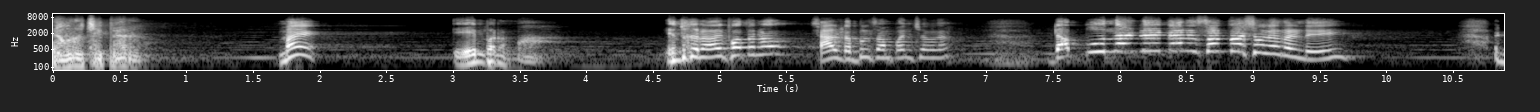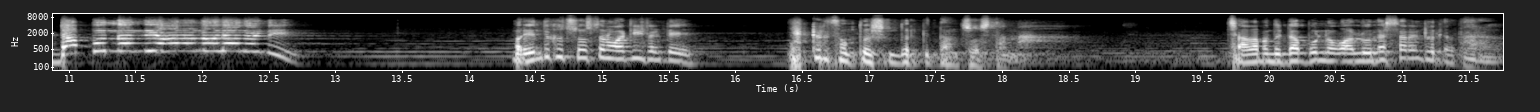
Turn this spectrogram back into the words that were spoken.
ఎవరు చెప్పారు. మై ఏం పనమ్మా? ఎందుకు రాలిపోతున్నావు? చాలా డబ్బులు సంపాదించావుగా. డబ్బు ఉందండి కానీ సంతోషం లేదండి. డబ్బు ఉందండి ఆనందం లేదండి. మరి ఎందుకు చూస్తున్నాం అటు అంటే ఎక్కడ సంతోషం దొరికిద్దాం చూస్తున్నా. చాలామంది డబ్బున్న వాళ్ళు రెస్టారెంట్లకు వెళ్తారు.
